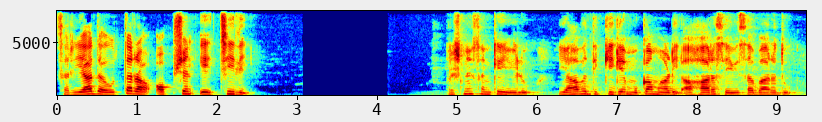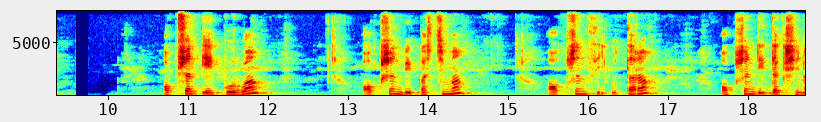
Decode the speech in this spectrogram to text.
ಸರಿಯಾದ ಉತ್ತರ ಆಪ್ಷನ್ ಎ ಚಿಲಿ. ಪ್ರಶ್ನೆ ಸಂಖ್ಯೆ ಏಳು. ಯಾವ ದಿಕ್ಕಿಗೆ ಮುಖ ಮಾಡಿ ಆಹಾರ ಸೇವಿಸಬಾರದು? ಆಪ್ಷನ್ ಎ, ಪೂರ್ವ. ಆಪ್ಷನ್ ಬಿ, ಪಶ್ಚಿಮ. ಆಪ್ಷನ್ ಸಿ, ಉತ್ತರ. ಆಪ್ಷನ್ ಡಿ, ದಕ್ಷಿಣ.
